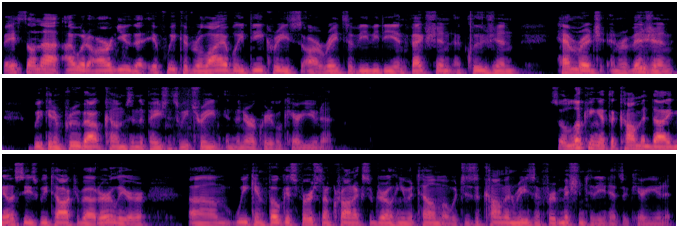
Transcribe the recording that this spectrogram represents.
Based on that, I would argue that if we could reliably decrease our rates of EVD infection, occlusion, hemorrhage, and revision, we could improve outcomes in the patients we treat in the neurocritical care unit. So looking at the common diagnoses we talked about earlier, um, we can focus first on chronic subdural hematoma, which is a common reason for admission to the intensive care unit.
